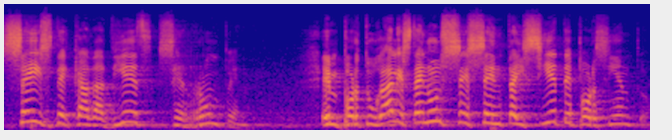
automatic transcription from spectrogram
Seis de cada diez se rompen. En Portugal está en un 67%.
